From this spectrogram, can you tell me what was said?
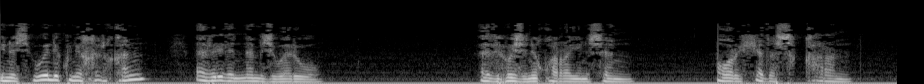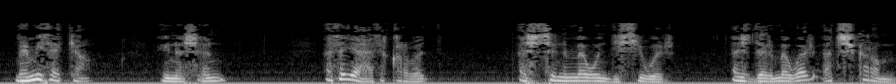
إن سوين يكون خلقا أذريد النمزوارو أذهجني قرى ينسن أورشد سقارا بمثكا إنسان أثياها في قربد. السن ما وندي سيور أجدر موال أتشكرم.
